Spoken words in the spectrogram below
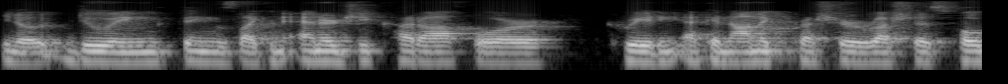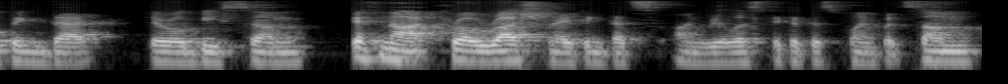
you know, doing things like an energy cutoff or creating economic pressure. Russia is hoping that there will be some, if not pro-Russian, I think that's unrealistic at this point, but some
